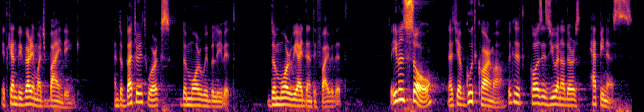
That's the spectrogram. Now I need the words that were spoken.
it can be very much binding. And the better it works, the more we believe it, the more we identify with it. So even so, that you have good karma, because it causes you and others happiness,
